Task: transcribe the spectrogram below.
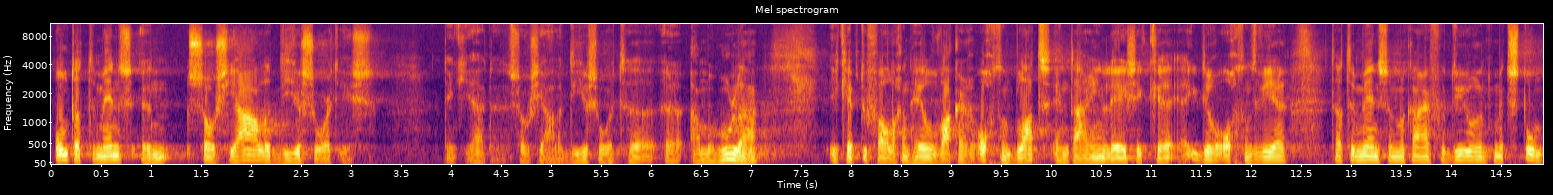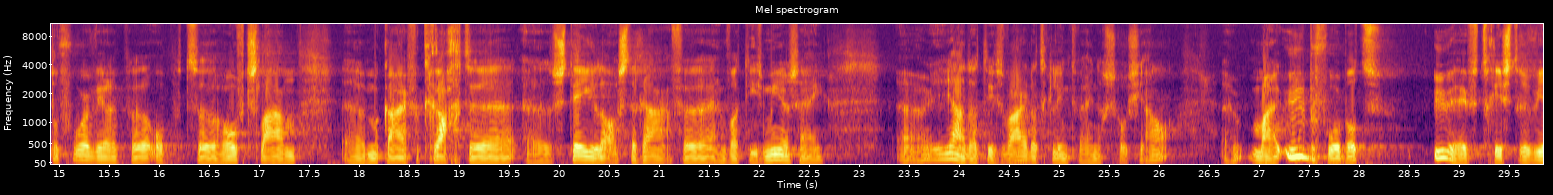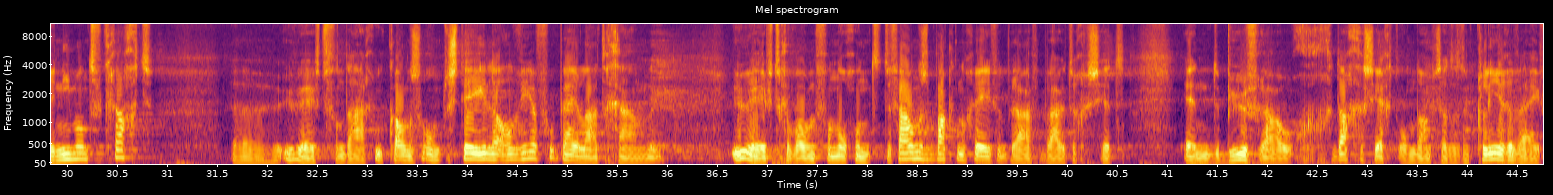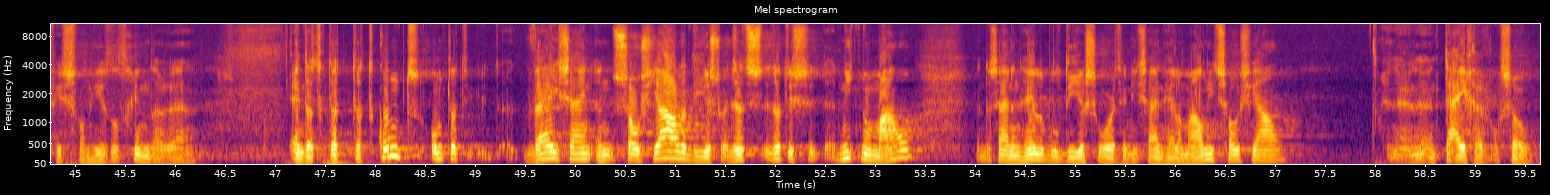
omdat de mens een sociale diersoort is. Denk je, ja, de sociale diersoort uh. Ik heb toevallig een heel wakker ochtendblad en daarin lees ik uh, iedere ochtend weer dat de mensen elkaar voortdurend met stompe voorwerpen op het hoofd slaan, elkaar verkrachten, stelen als de raven en wat iets meer zijn. ja, dat is waar, dat klinkt weinig sociaal. maar u bijvoorbeeld, u heeft gisteren weer niemand verkracht. U heeft vandaag uw kans om te stelen alweer voorbij laten gaan. U heeft gewoon vanochtend de vuilnisbak nog even braaf buiten gezet. En de buurvrouw gedag gezegd, ondanks dat het een klerenwijf is van hier tot ginder. Eh. En dat, dat, dat komt omdat wij zijn een sociale diersoort. Dat is, dat is niet normaal. Er zijn een heleboel diersoorten die zijn helemaal niet sociaal. Een, een tijger of zo,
